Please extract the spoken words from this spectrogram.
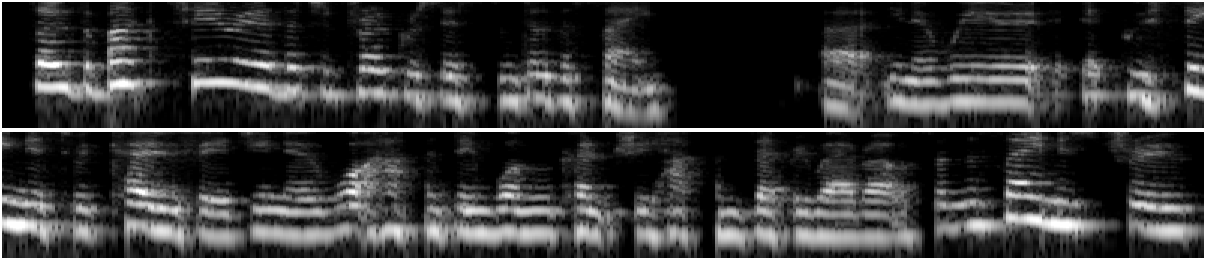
So the bacteria that are drug resistant are the same. Uh, you know, we're we've seen this with COVID. You know, what happens in one country happens everywhere else, and the same is true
